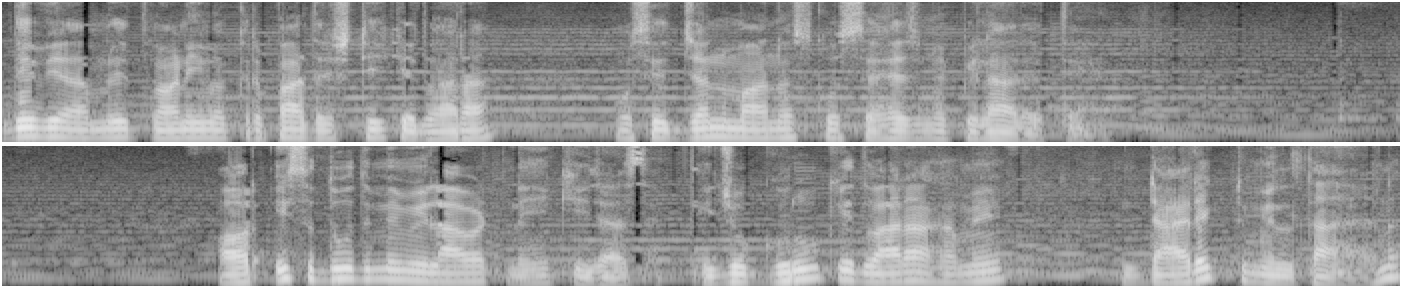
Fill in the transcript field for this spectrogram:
दिव्य अमृत वाणी व कृपा दृष्टि के द्वारा उसे जनमानस को सहज में पिला देते हैं। और इस दूध में मिलावट नहीं की जा सकती, जो गुरु के द्वारा हमें डायरेक्ट मिलता है ना?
